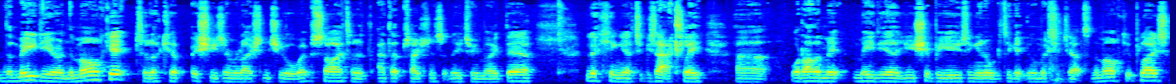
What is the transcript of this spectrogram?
the media and the market, to look at issues in relation to your website and adaptations that need to be made there, looking at exactly uh, what other me- media you should be using in order to get your message out to the marketplace,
